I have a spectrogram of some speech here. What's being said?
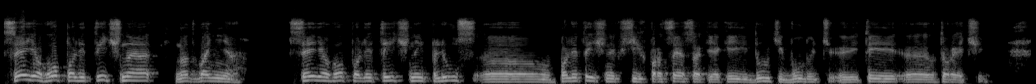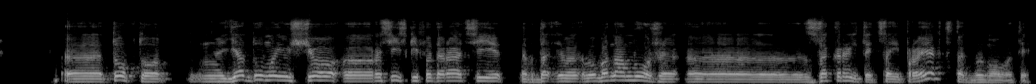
Це його політичне надбання. Це його політичний плюс е, в політичних всіх процесах, які йдуть і будуть йти е, в Туреччині. Е, тобто, я думаю, що Російській Федерації вона може закрити цей проект, так би мовити,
